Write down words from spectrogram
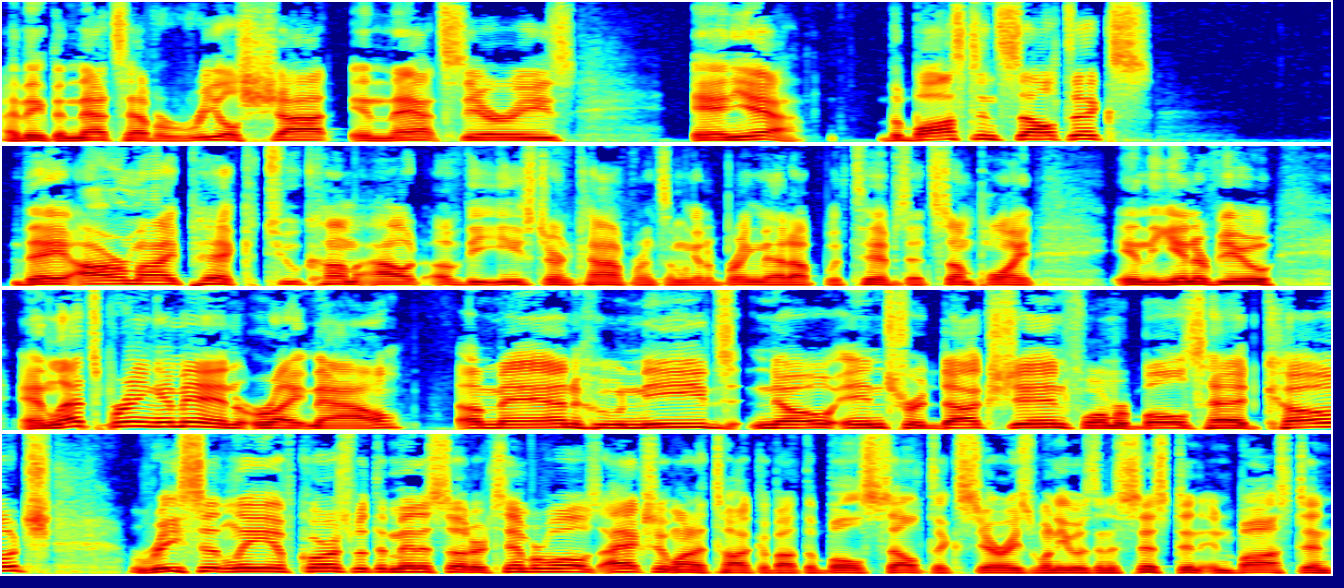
I think the Nets have a real shot in that series. And yeah, the Boston Celtics, they are my pick to come out of the Eastern Conference. I'm going to bring that up with Thibs at some point in the interview. And let's bring him in right now a man who needs no introduction, former Bulls head coach. Recently, of course, with the Minnesota Timberwolves. I actually want to talk about the Bulls Celtics series when he was an assistant in Boston.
